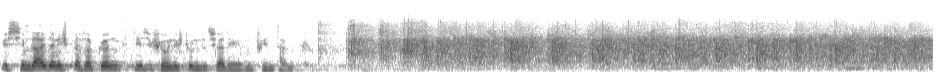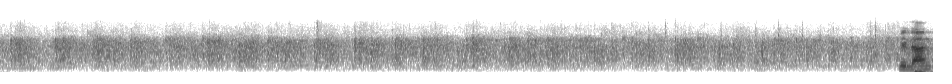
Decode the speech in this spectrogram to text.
ist ihm leider nicht mehr vergönnt, diese schöne Stunde zu erleben. Vielen Dank. Vielen Dank.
